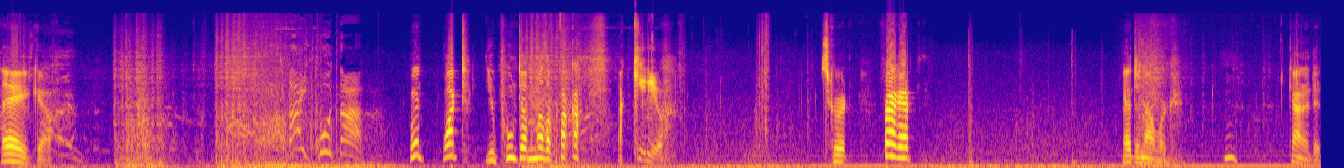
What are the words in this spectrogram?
There you go. What? What? You punta motherfucker! I'll kill you. Screw it. Frag it! That did not work. Hmm. Kinda did.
